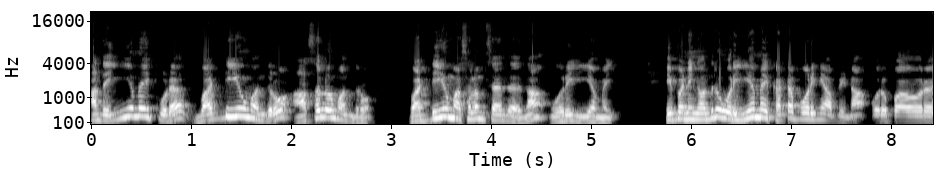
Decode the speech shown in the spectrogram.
அந்த இஎம்ஐ கூட வட்டியும் வந்துடும் அசலும் வந்துடும் வட்டியும் அசலும் சேர்ந்தது தான் ஒரு இஎம்ஐ இப்போ நீங்கள் வந்துட்டு ஒரு இஎம்ஐ கட்ட போறீங்க அப்படின்னா ஒரு இப்போ ஒரு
